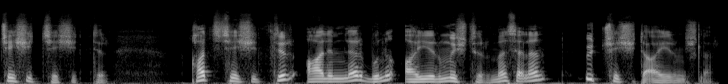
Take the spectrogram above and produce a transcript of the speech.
çeşit çeşittir. Kaç çeşittir? Alimler bunu ayırmıştır. Mesela üç çeşite ayırmışlar.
